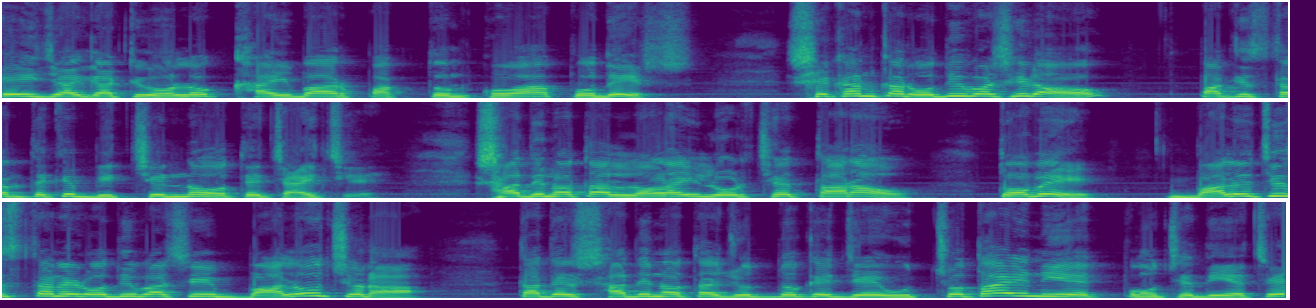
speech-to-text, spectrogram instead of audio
এই জায়গাটি হলো খাইবার পাখতুনখোয়া প্রদেশ। সেখানকার অধিবাসীরাও পাকিস্তান থেকে বিচ্ছিন্ন হতে চাইছে। স্বাধীনতার লড়াই লড়ছে তারাও। তবে বালুচিস্তানের অধিবাসী বালোচরা তাদের স্বাধীনতা যুদ্ধকে যে উচ্চতায় নিয়ে পৌঁছে দিয়েছে,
